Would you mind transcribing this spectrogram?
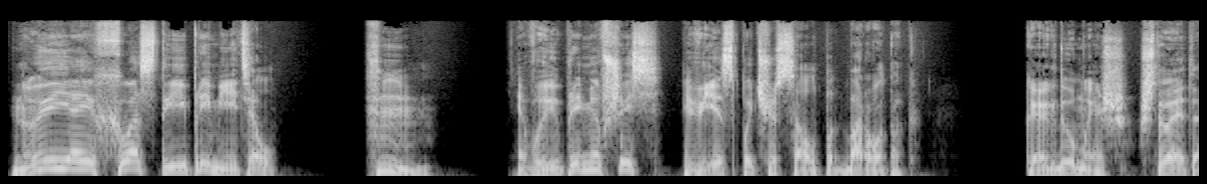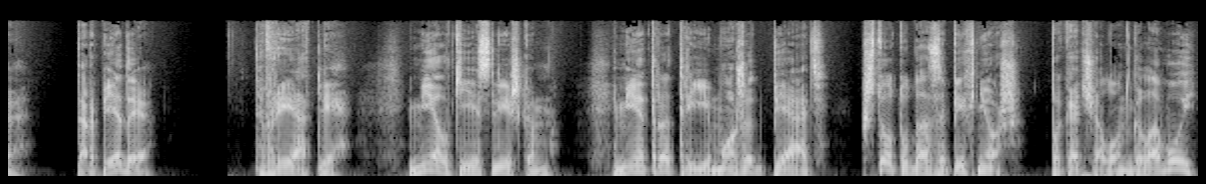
Ну и я их хвосты приметил». «Хм...» Выпрямившись, вес почесал подбородок. «Как думаешь, что это? Торпеды?» «Вряд ли. Мелкие слишком. Метра три, может, пять. Что туда запихнешь?» Покачал он головой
